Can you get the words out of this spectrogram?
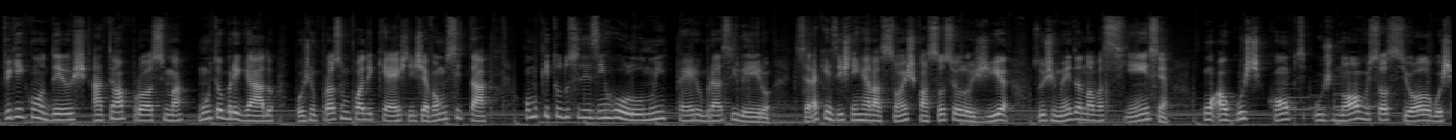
fiquem com Deus. Até uma próxima. Muito obrigado, pois no próximo podcast já vamos citar como que tudo se desenrolou no Império Brasileiro. Será que existem relações com a sociologia, surgimento da nova ciência? com Auguste Comte, os novos sociólogos,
